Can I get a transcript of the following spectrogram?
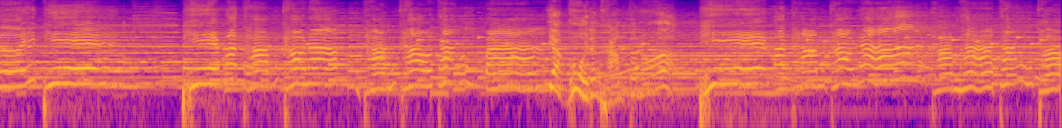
เอ๋ยพี่พี่มาทำข้าวน้ำทำข้าวทั้งป่าอยากพูดจังถามตัวเนาะพี่มาทำข้าวนาทำหาทั้งเขา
